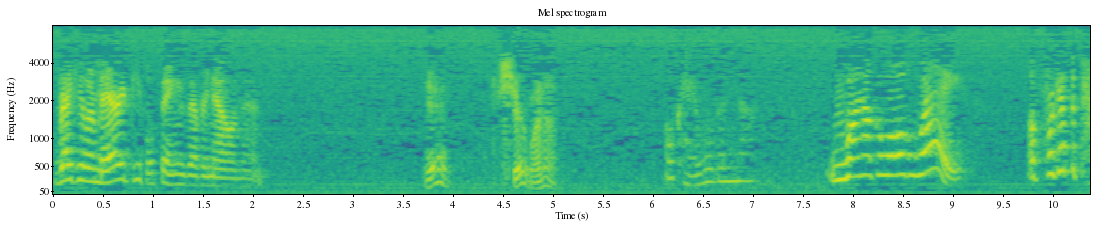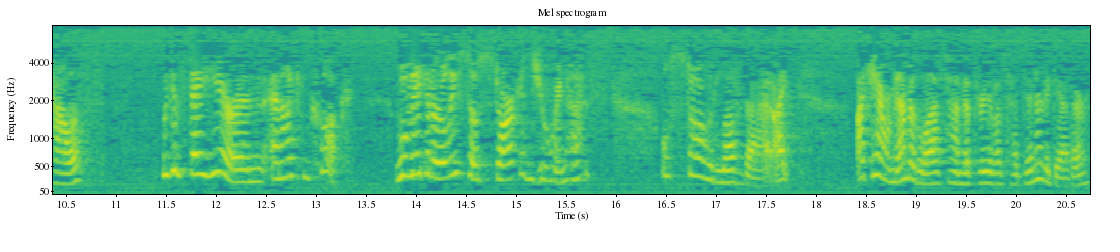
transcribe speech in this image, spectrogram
regular married people things every now and then. Yeah, sure, why not? Okay, well then, uh, why not go all the way? Well, forget the palace. We can stay here and, and I can cook. We'll make it early so Star can join us. Oh, Star would love that. I, I can't remember the last time the three of us had dinner together.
